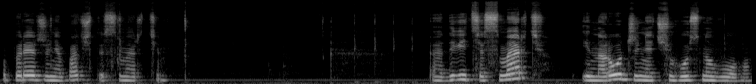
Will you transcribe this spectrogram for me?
Попередження, бачите, смерті. Е, Дивіться, смерть і народження чогось нового.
